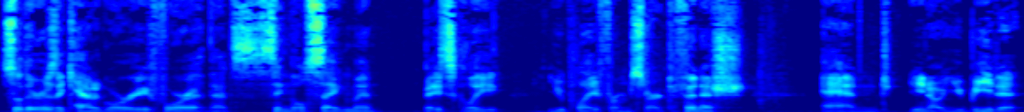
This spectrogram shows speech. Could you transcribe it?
so there is a category for it that's single segment. Basically, you play from start to finish, and you know you beat it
